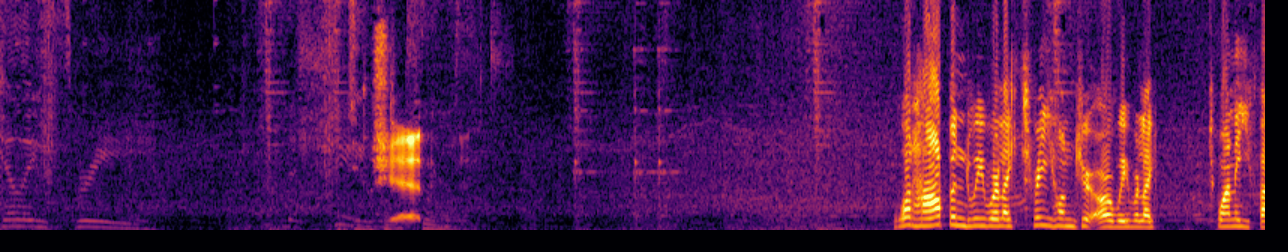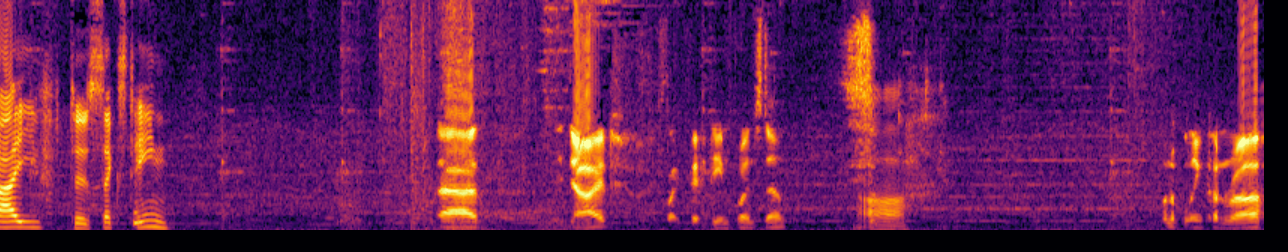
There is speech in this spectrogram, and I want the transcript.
Killing spree. The shield Shit. What happened? We were like 300, or we were like 25 to 16. Uh, he died. It's like 15 points down. Oh. I'm gonna blink on Ra.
